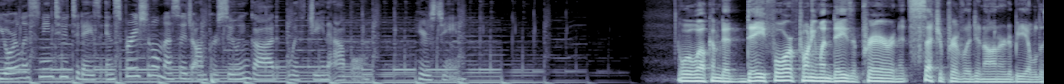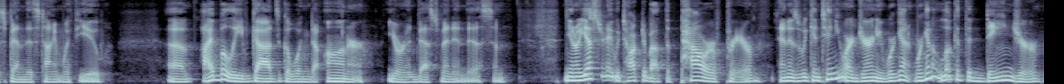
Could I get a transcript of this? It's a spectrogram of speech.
You're listening to today's inspirational message on pursuing God with Gene Appel. Here's Gene. Well, welcome to day four of 21 Days of Prayer, and it's such a privilege and honor to be able to spend this time with you. Uh, I believe God's going to honor your investment in this. And, you know, yesterday we talked about the power of prayer, and as we continue our journey, we're going we're going to look at the danger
